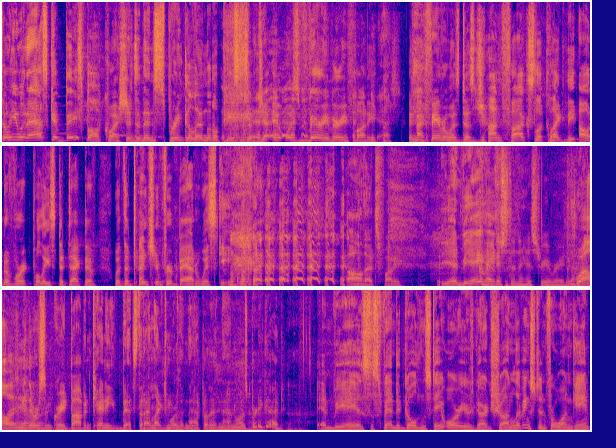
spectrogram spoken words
So he would ask him baseball questions and then sprinkle in little pieces of. Jo- it was very, very funny. And my favorite was Does John Fox look like the out of work police detective with the penchant for bad whiskey? oh, that's funny. The NBA Greatest has. in the history of radio. Well, I mean, there were some great Bob and Kenny bits that I liked more than that, but other than that, it was pretty good. NBA has suspended Golden State Warriors guard Shaun Livingston for one game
